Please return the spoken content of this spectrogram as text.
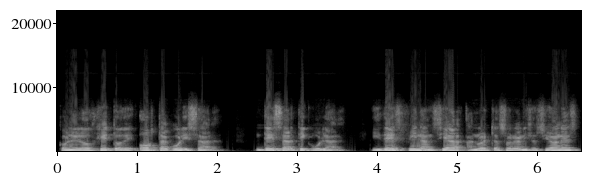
con el objeto de obstaculizar, desarticular y desfinanciar a nuestras organizaciones,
